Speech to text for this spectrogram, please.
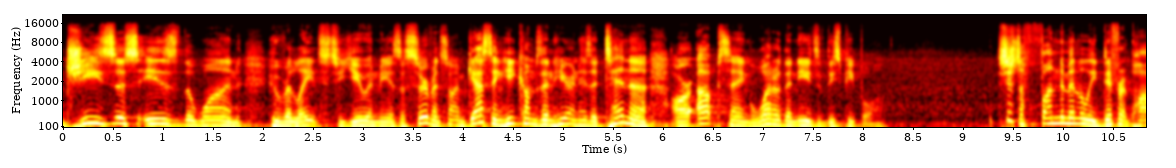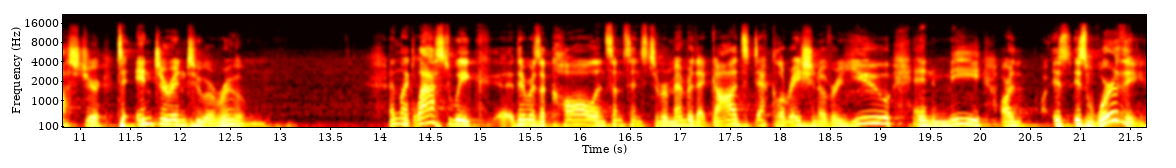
Jesus is the one who relates to you and me as a servant. So I'm guessing he comes in here and his antenna are up saying, What are the needs of these people? It's just a fundamentally different posture to enter into a room. And like last week, uh, there was a call in some sense to remember that God's declaration over you and me are, is, is worthy.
